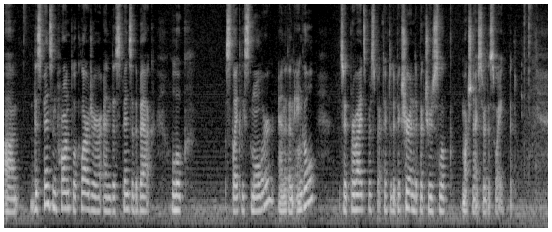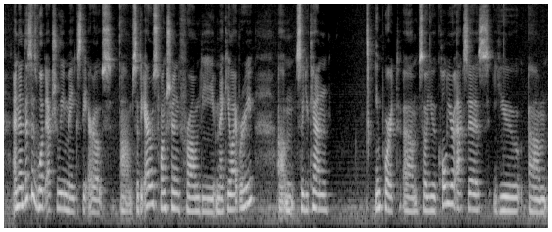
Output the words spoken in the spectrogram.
Um, the spins in front look larger and the spins at the back look slightly smaller and at an angle. So it provides perspective to the picture and the pictures look much nicer this way. And then this is what actually makes the arrows. Um, so the arrows function from the Makie library. Um, so you can import, um, so you call your axis, you um,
